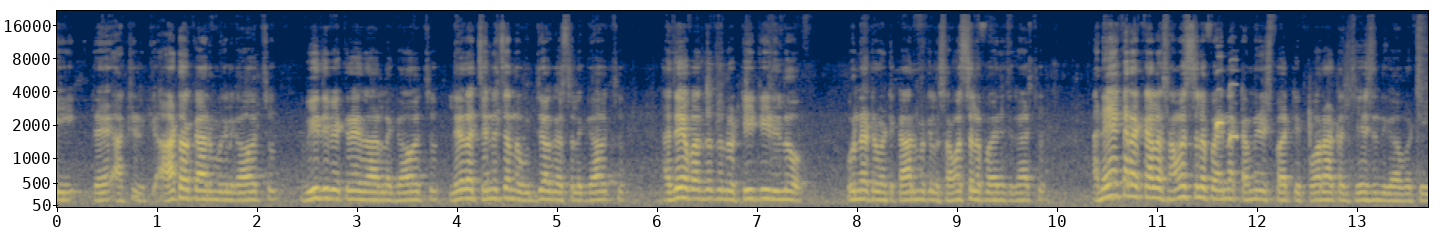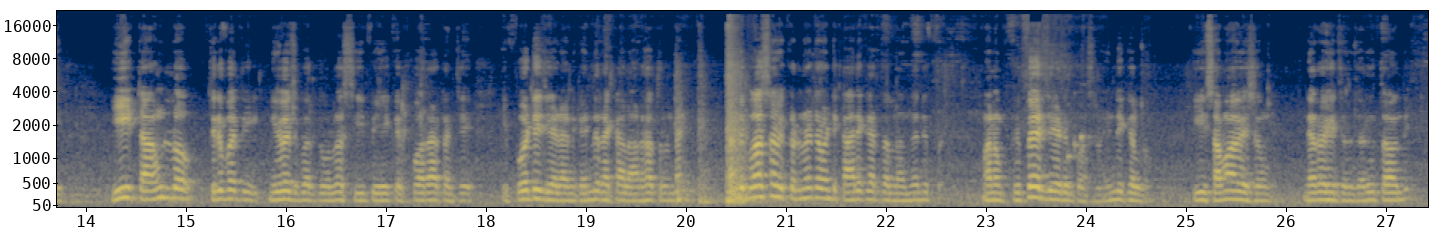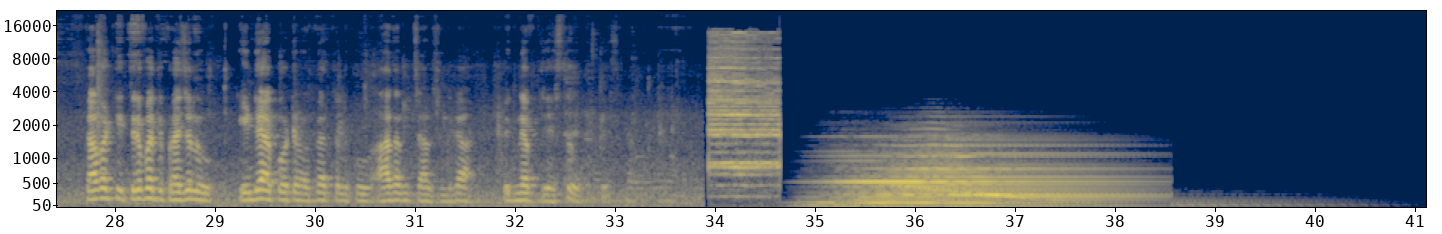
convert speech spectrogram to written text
ఆటో కార్మికులు కావచ్చు వీధి విక్రయదారులకు కావచ్చు లేదా చిన్న చిన్న ఉద్యోగస్తులకు కావచ్చు అదే పద్ధతిలో టీటీడీలో ఉన్నటువంటి కార్మికుల సమస్యల పైన కావచ్చు అనేక రకాల సమస్యలపైన కమ్యూనిస్ట్ పార్టీ పోరాటం చేసింది కాబట్టి ఈ టౌన్లో తిరుపతి నియోజకవర్గంలో సిపిఐకి పోరాటం చే ఈ పోటీ చేయడానికి అన్ని రకాల అర్హతలు ఉన్నాయి. అందుకోసం ఇక్కడ ఉన్నటువంటి కార్యకర్తలందరినీ మనం ప్రిపేర్ చేయడం కోసం ఎన్నికల్లో ఈ సమావేశం నిర్వహించడం జరుగుతూ ఉంది. కాబట్టి తిరుపతి ప్రజలు ఇండియా కూటమి అభ్యర్థులకు ఆదరించాల్సిందిగా విజ్ఞప్తి చేస్తూ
